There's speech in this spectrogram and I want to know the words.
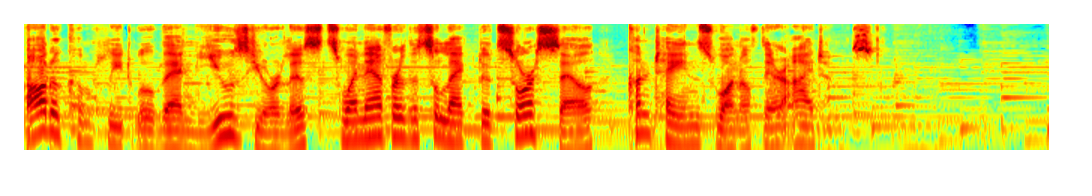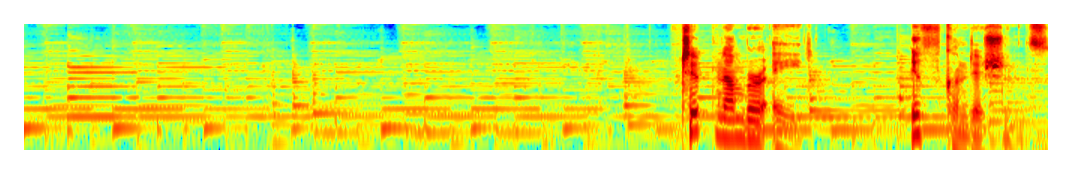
Autocomplete will then use your lists whenever the selected source cell contains one of their items. Tip number 8. If conditions.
